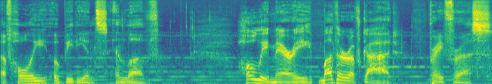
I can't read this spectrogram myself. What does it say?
of holy obedience and love. Holy Mary, Mother of God, pray for us.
